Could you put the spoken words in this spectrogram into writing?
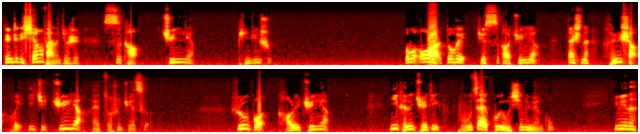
跟这个相反的，就是思考均量、平均数。我们偶尔都会去思考均量，但是呢，很少会依据均量来做出决策。如果考虑均量，你可能决定不再雇佣新的员工。因为呢，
